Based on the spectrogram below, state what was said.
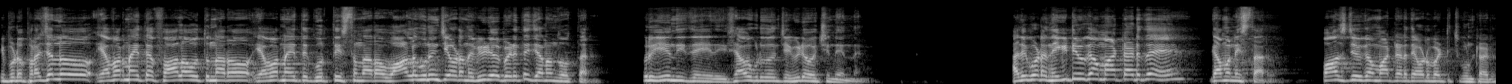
ఇప్పుడు ప్రజలు ఎవరినైతే ఫాలో అవుతున్నారో ఎవరినైతే గుర్తిస్తున్నారో వాళ్ళ గురించి ఎవడన్నా వీడియో పెడితే జనం చూస్తారు. ఇప్పుడు ఏంది ఇది? ఇది సేవకుడి గురించి వీడియో వచ్చింది ఏందని. అది కూడా నెగిటివ్గా మాట్లాడితే గమనిస్తారు. పాజిటివ్గా మాట్లాడితే ఎవడు పట్టించుకుంటాడు?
